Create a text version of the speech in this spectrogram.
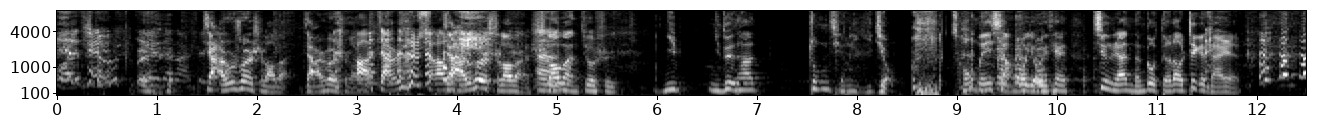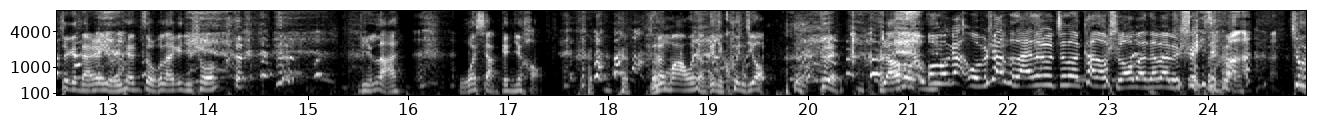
我的天！不是假如说是石老板，假如说是石老好，板，假如说是石老板，假如说是石老板，嗯石老板就是你，你对他钟情已久，从没想过有一天竟然能够得到这个男人。这个男人有一天走过来跟你说：“林兰，我想跟你好。姑妈，我想跟你困觉，” 对，然后 我们刚我们上次来的时候，真的看到石老板在外面睡觉，就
